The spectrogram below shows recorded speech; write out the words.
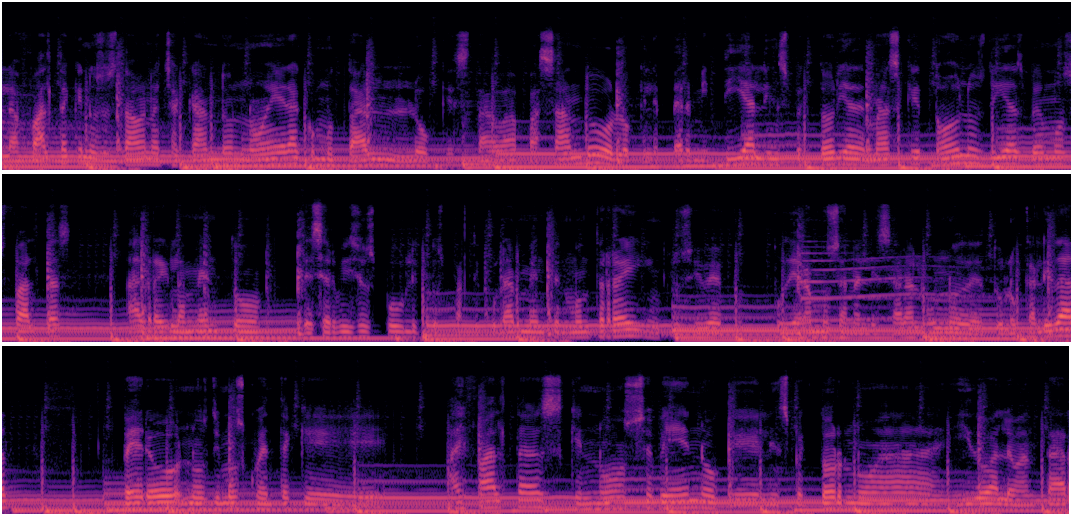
la falta que nos estaban achacando no era como tal lo que estaba pasando o lo que le permitía al inspector y además que todos los días vemos faltas al reglamento de servicios públicos, particularmente en Monterrey, inclusive pudiéramos analizar alguno de tu localidad, pero nos dimos cuenta que hay faltas que no se ven o que el inspector no ha ido a levantar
